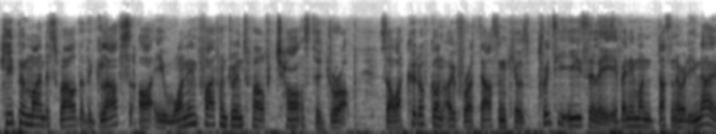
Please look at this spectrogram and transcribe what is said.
keep in mind as well that the gloves are a 1 in 512 chance to drop so I could have gone over a thousand kills pretty easily. If anyone doesn't already know,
